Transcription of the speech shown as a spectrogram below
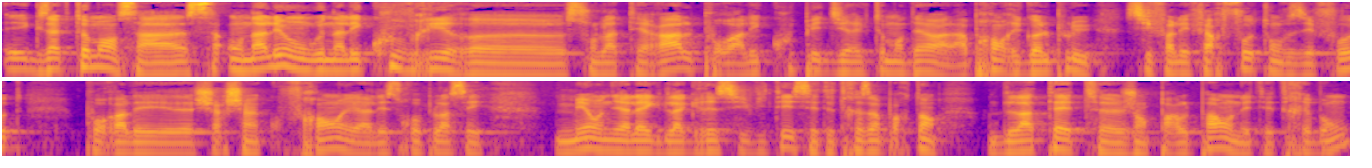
Exactement, ça, ça- on allait, on, allait couvrir euh, son latéral pour aller couper directement derrière. Après, on rigole plus. S'il fallait faire faute, on faisait faute pour aller chercher un coup franc et aller se replacer. Mais on y allait avec de l'agressivité, c'était très important. De la tête, euh, j'en parle pas, on était très bons.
